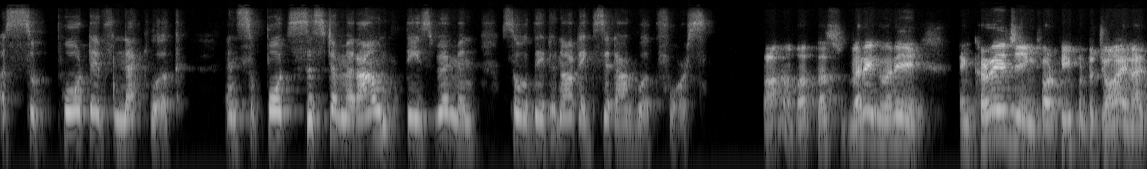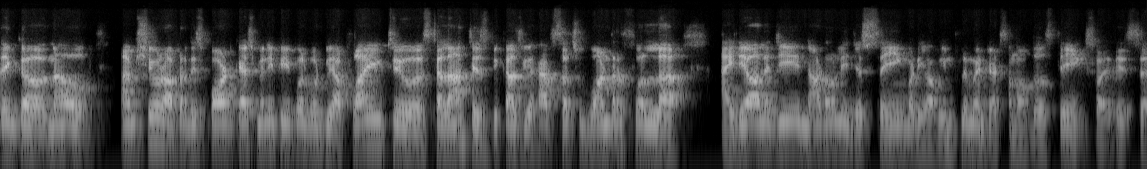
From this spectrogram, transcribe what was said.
a supportive network and support system around these women so they do not exit our workforce. Wow, that, that's very, very encouraging for people to join. I think uh, now, I'm sure after this podcast, many people would be applying to Stellantis because you have such wonderful uh, ideology, not only just saying, but you have implemented some of those things. So this uh,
